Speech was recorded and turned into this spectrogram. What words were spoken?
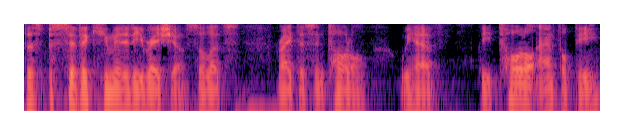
the specific humidity ratio. So let's write this in total. We have the total enthalpy,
